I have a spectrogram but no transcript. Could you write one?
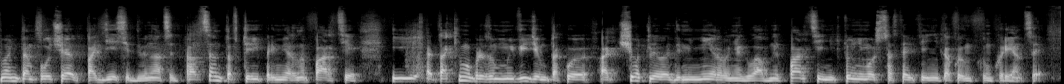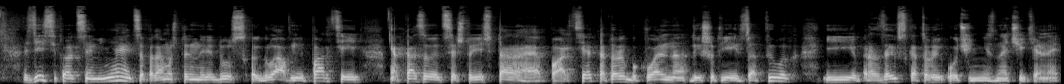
Ну, они там получают по 10-12%, три примерно партии. И таким образом мы видим такое отчетливое доминирование главной партии, никто не может составить ей никакой конкуренции. Здесь ситуация меняется, потому что наряду с главной партией оказывается, что есть вторая партия, которая буквально дышит ей в затылок, и разрыв с которой очень незначительный.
